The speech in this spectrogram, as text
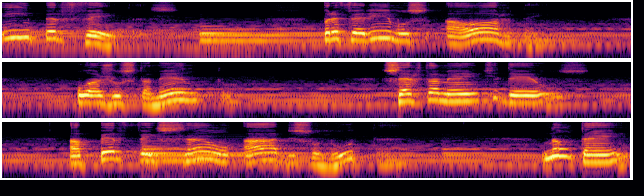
imperfeitas, preferimos a ordem, o ajustamento, certamente Deus, a perfeição absoluta, não tem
